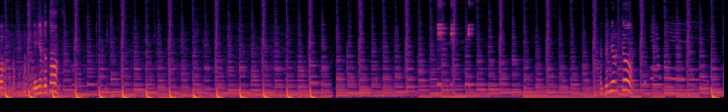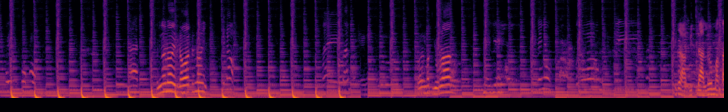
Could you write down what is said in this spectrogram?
Oh, Hindi nyo to. Adunir to. Ano noy, nawag noy. Oy, mat jurang. Grabe dalo mata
